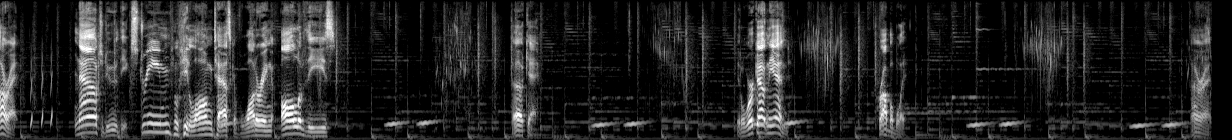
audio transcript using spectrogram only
Alright. Now to do the extremely long task of watering all of these. Okay. It'll work out in the end. Probably. Alright.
